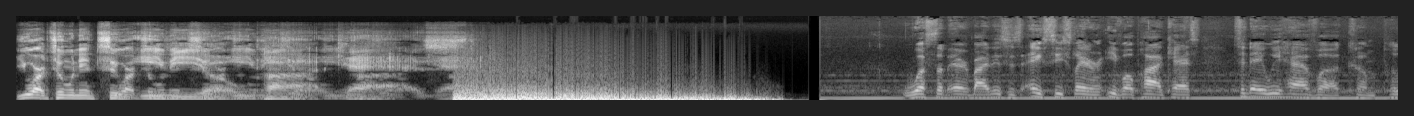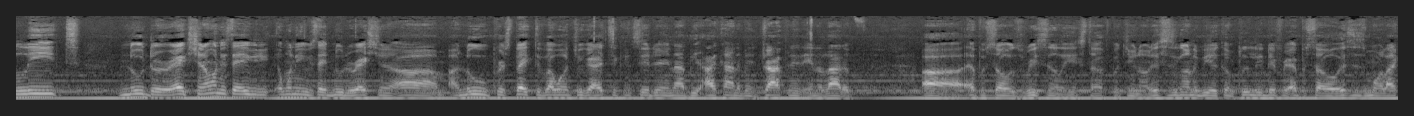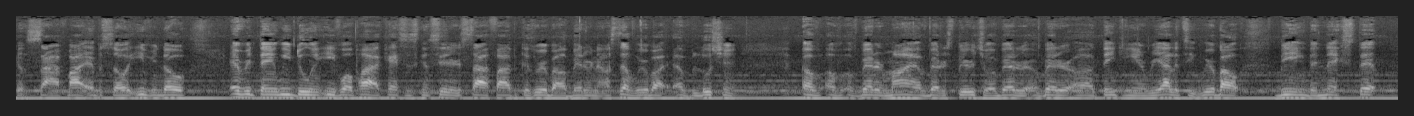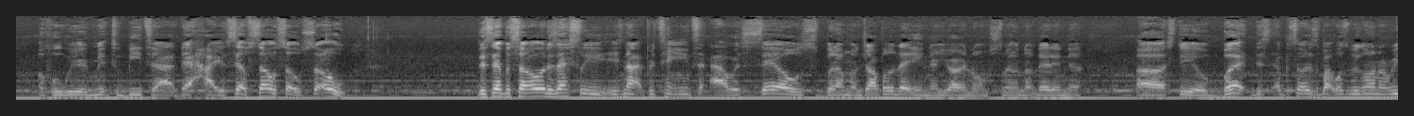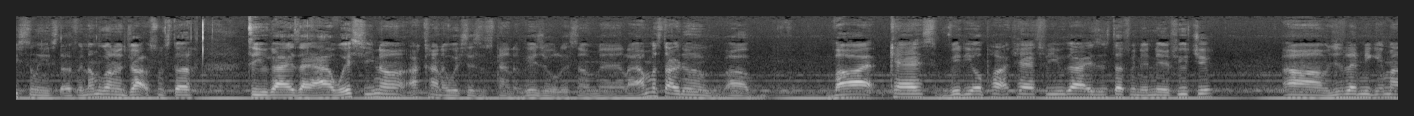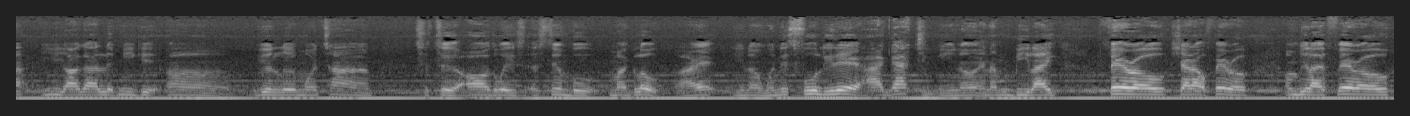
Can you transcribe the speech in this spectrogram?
You are tuned into EVO Podcast. What's up, everybody? This is AC Slater and Evo Podcast. Today we have a complete new direction. I want to say, I want to even say new direction. Um, a new perspective. I want you guys to consider, and I be, I kind of been dropping it in a lot of uh, episodes recently and stuff. But you know, this is going to be a completely different episode. This is more like a sci-fi episode, even though everything we do in Evo Podcast is considered sci-fi because we're about bettering ourselves. We're about evolution of, of, of better mind, of better spiritual, of better, of better uh, thinking and reality. We're about being the next step of who we're meant to be to our, that higher self. So, so, so. This episode is actually is not pertaining to ourselves, but I'm gonna drop all of that in there. You already know I'm smelling up that in there uh, still. But this episode is about what's been going on recently and stuff, and I'm gonna drop some stuff to you guys. I, I wish, you know, I kind of wish this was kind of visual or something, man. Like I'm gonna start doing uh, podcast, video podcast for you guys and stuff in the near future. Um, just let me get my, y'all gotta let me get um, get a little more time to, to all the way assemble my glow. All right, you know, when it's fully there, I got you. You know, and I'm gonna be like Pharaoh. Shout out Pharaoh. I'm gonna be like Pharaoh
